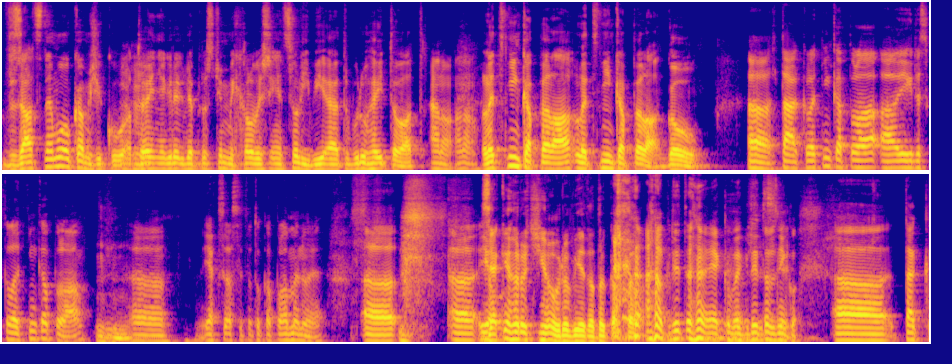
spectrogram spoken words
vzácnému okamžiku mm-hmm. a to je někde, kde prostě Michalovi se něco líbí a já to budu hejtovat. Ano, ano. Letní kapela, letní kapela, go. Uh, tak, letní kapela a jejich deska letní kapela. Mm-hmm. Uh, jak se asi tato kapela jmenuje. Uh, uh, Z jakého ročního období je tato kapela? ano, kdy to, jakoby, kdy to vzniklo. Uh, tak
